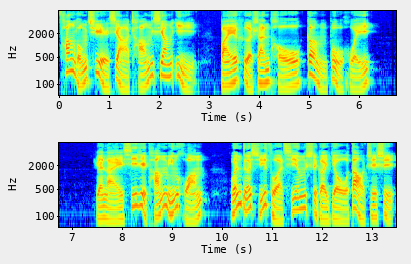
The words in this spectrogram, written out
苍龙雀下长相忆，白鹤山头更不回。原来昔日唐明皇闻得徐左卿是个有道之士，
